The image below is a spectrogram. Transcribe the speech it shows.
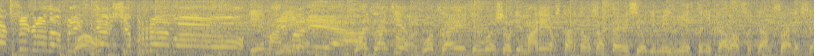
Как сыграно! Блестяще! Браво! Ди Мария. Ди Мария! Вот, затем, вот за этим вышел Ди Мария в стартовом составе сегодня вместо Николаса Гонсалеса.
